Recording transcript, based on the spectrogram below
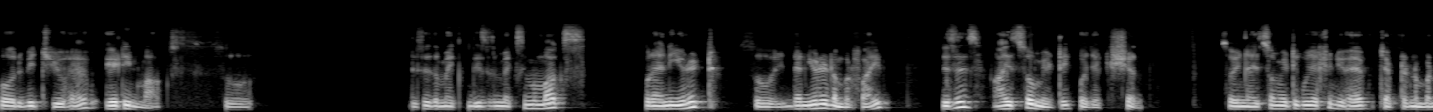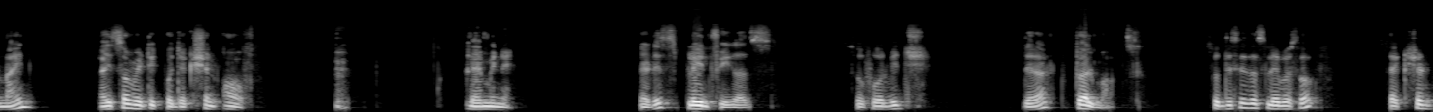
for which you have 18 marks. So this is the this is maximum marks for any unit. So then unit number 5 this is isometric projection. So in isometric projection you have chapter number 9 isometric projection of laminae that is plane figures. So for which there are 12 marks. So this is the syllabus of section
